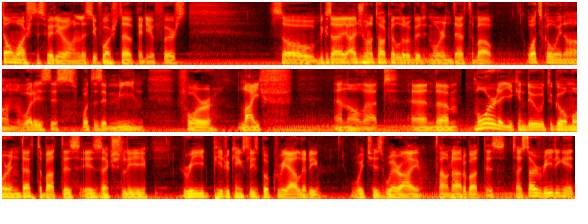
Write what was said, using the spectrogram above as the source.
Don't watch this video unless you've watched that video first. So, because I, I just want to talk a little bit more in depth about what's going on, what is this, what does it mean for life, and all that. And um, more that you can do to go more in depth about this is actually read Peter Kingsley's book Reality, which is where I found out about this. So I started reading it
